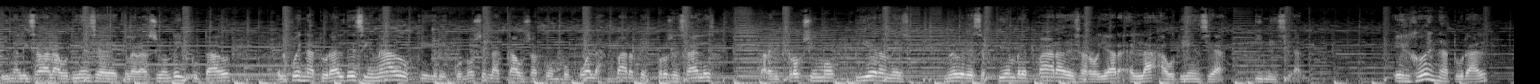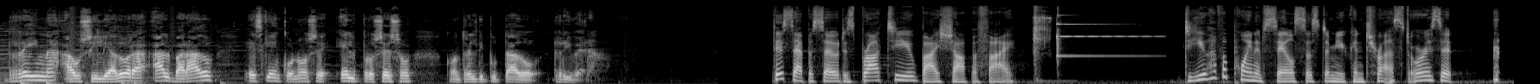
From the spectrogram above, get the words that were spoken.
Finalizada la audiencia de declaración de imputado, el juez natural designado que reconoce la causa convocó a las partes procesales para el próximo viernes 9 de septiembre para desarrollar la audiencia inicial. El juez natural, Reina Auxiliadora Alvarado, es quien conoce el proceso contra el diputado Rivera. This episode is brought to you by Shopify. Do you have a point of sale system you can trust, or is it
